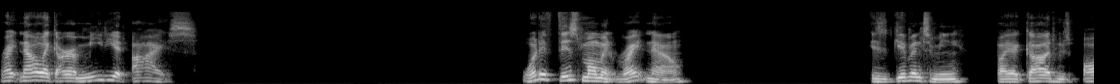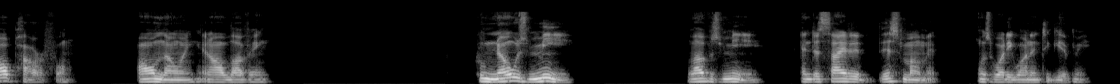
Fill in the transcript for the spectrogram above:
right now, like our immediate eyes. What if this moment right now is given to me by a God who's all powerful, all knowing, and all loving, who knows me, loves me, and decided this moment was what he wanted to give me.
